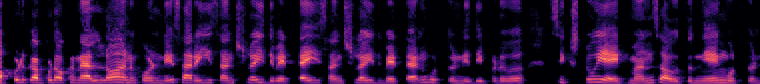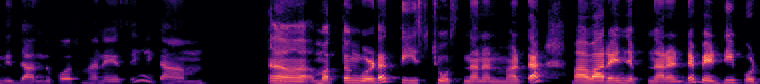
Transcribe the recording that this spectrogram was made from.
అప్పటికప్పుడు ఒక నెలలో అనుకోండి, సరే ఈ సంచిలో ఇది పెట్టా, ఈ సంచిలో ఇది పెట్టా అని గుర్తుండిద్ది. ఇప్పుడు 6-8 మంత్స్ అవుతుంది. ఏం గుర్తుండిద్ది? అందుకోసం అనేసి ఇక మొత్తం కూడా తీసి చూస్తున్నాననమాట. మా వారు ఏం చెప్తున్నారంటే, "బెడ్ ఈ పూట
